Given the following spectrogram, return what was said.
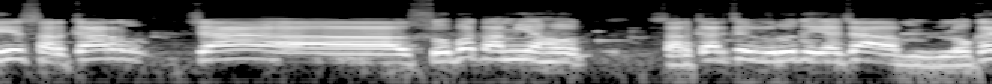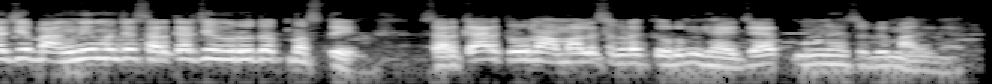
हे सरकारच्या सोबत आम्ही आहोत. सरकारच्या विरोध याच्या लोकांची मागणी म्हणजे सरकारच्या विरोधात नसते. सरकारकडून आम्हाला सगळं करून घ्यायचं आहेत म्हणून हे सगळे मागणी आहेत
